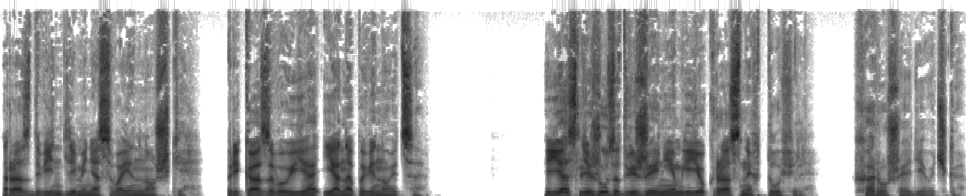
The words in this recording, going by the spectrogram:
«Раздвинь для меня свои ножки», — приказываю я, и она повинуется. Я слежу за движением ее красных туфель. Хорошая девочка.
